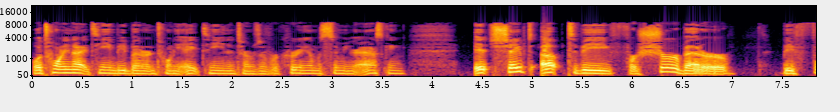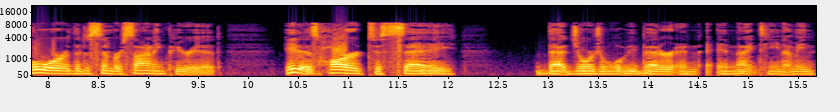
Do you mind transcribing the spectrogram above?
Will 2019 be better than 2018 in terms of recruiting? I'm assuming you're asking. It shaped up to be for sure better before the December signing period. It is hard to say that Georgia will be better in in 19. I mean,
